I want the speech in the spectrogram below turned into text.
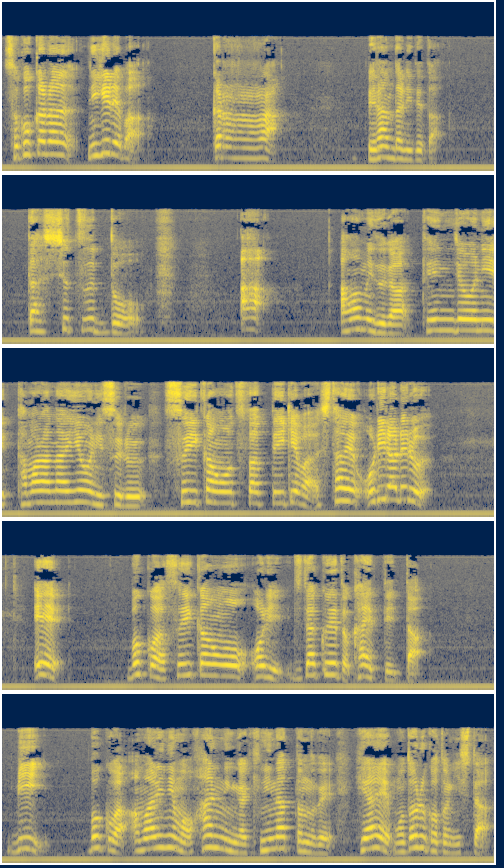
そこから逃げればガララララベランダに出た。脱出道。あ雨水が天井にたまらないようにする水管を伝っていけば下へ降りられる A 僕は水管を降り自宅へと帰っていった。B 僕はあまりにも犯人が気になったので部屋へ戻ることにした。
